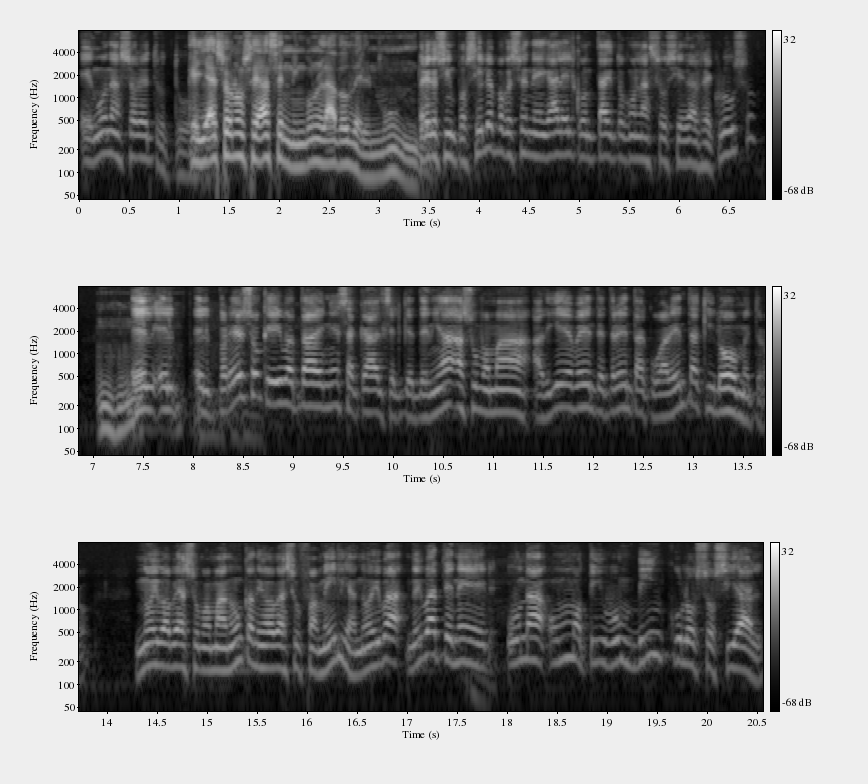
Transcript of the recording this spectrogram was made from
en una sola estructura. Que ya eso no se hace en ningún lado del mundo. Pero es imposible porque eso es negar el contacto con la sociedad recluso. el, el, el, preso que iba a estar en esa cárcel, que tenía a su mamá a 10, 20, 30, 40 kilómetros, no iba a ver a su mamá nunca, no iba a ver a su familia, no iba, no iba a tener una, un motivo, un vínculo social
